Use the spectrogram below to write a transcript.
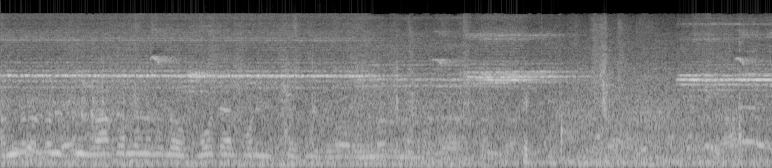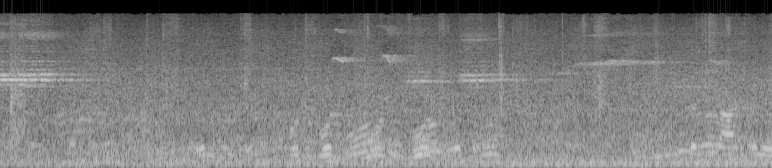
అందరూ కలిసి వాతావరణంలో ఏర్పాటు చేసుకుంటున్నారు vote vote vote vote vote चलो लास्ट में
